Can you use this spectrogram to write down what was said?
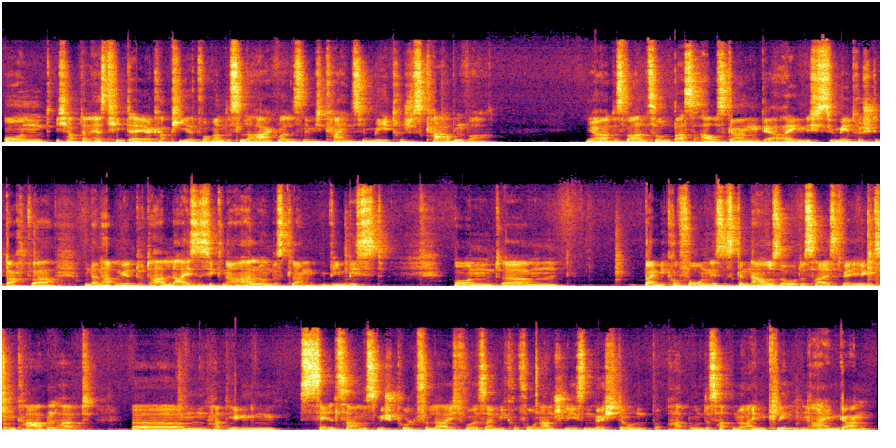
Und ich habe dann erst hinterher kapiert, woran das lag, weil es nämlich kein symmetrisches Kabel war. Ja, das war halt so ein Bassausgang, der eigentlich symmetrisch gedacht war. Und dann hatten wir ein total leises Signal und es klang wie Mist. Und ähm, bei Mikrofonen ist es genauso. Das heißt, wer irgend so ein Kabel hat, ähm, hat irgendein seltsames Mischpult vielleicht, wo er sein Mikrofon anschließen möchte und hat und es hat nur einen Klinkeneingang,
